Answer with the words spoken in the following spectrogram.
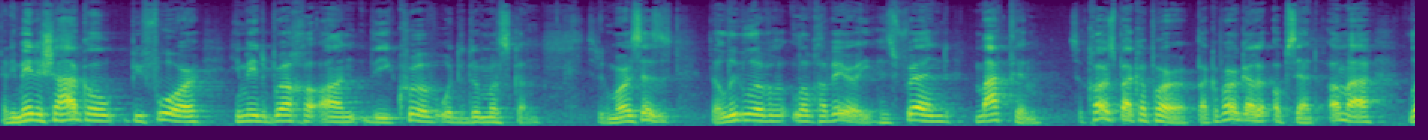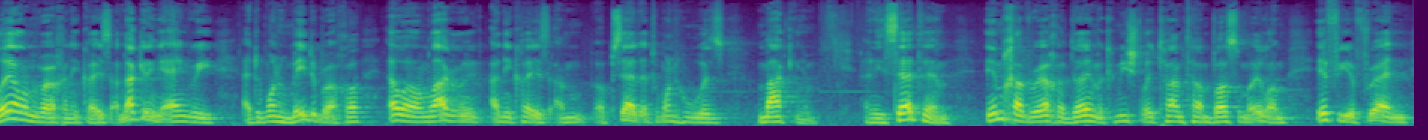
And he made a shahakal before he made a bracha on the kruv or the dumuskan. So the Gemara says the legal of Chaveri, his friend mocked him so Kars Bakapur, Bakapur got upset. Ama I'm not getting angry at the one who made the bracha. I'm upset at the one who was mocking him. And he said to him, If you're a friend,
